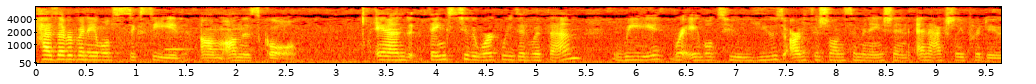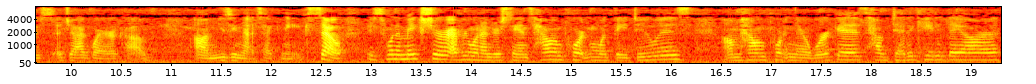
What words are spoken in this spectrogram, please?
has ever been able to succeed um, on this goal. And thanks to the work we did with them, we were able to use artificial insemination and actually produce a jaguar cub um, using that technique. So I just want to make sure everyone understands how important what they do is, um, how important their work is, how dedicated they are,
